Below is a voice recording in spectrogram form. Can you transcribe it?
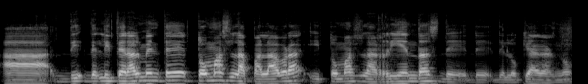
a... literalmente tomas la palabra y tomas las riendas de, de, lo que hagas, ¿no?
